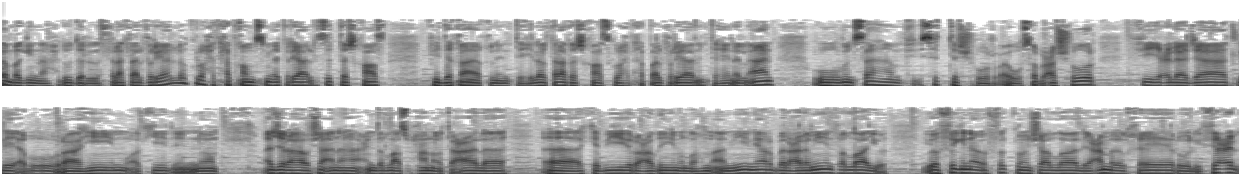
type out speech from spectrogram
كم باقي لنا؟ حدود ال 3000 ريال. لو كل واحد حط 500 ريال ست أشخاص في دقائق ننتهي. لو ثلاث أشخاص كل واحد حط 1000 ريال انتهينا الآن. وبنساهم في ست شهور أو سبعة شهور في علاجات لأبو إبراهيم. وأكيد إنه أجرها وشأنها عند الله سبحانه وتعالى آه، كبير وعظيم. اللهم آمين يا رب العالمين. فالله يوفقنا ويوفقكم إن شاء الله لعمل الخير ولفعل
